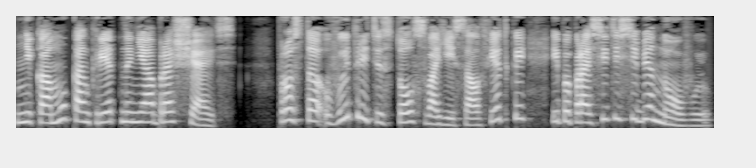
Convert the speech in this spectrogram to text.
никому конкретно не обращаясь. Просто вытрите стол своей салфеткой и попросите себе новую.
